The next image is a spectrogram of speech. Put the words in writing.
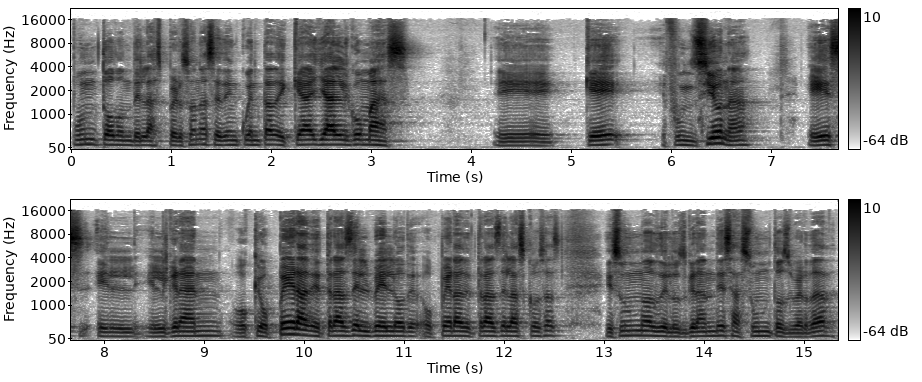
punto donde las personas se den cuenta de que hay algo más eh, que funciona, es el, gran, o que opera detrás del velo, opera detrás de las cosas, es uno de los grandes asuntos, ¿verdad?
